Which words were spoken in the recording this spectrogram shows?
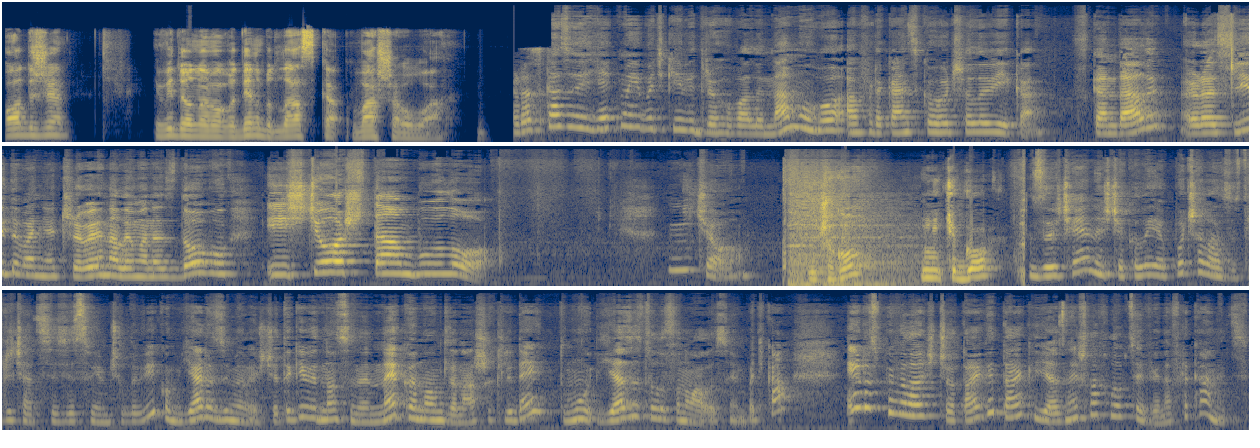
Отже, відео номер один, будь ласка, ваша увага. Розказую, як мої батьки відреагували на мого африканського чоловіка. Скандали, розслідування, чи вигнали мене з дому, і що ж там було? Нічого. Нічого? Нічого. Звичайно, що коли я почала зустрічатися зі своїм чоловіком, я розуміла, що такі відносини не канон для наших людей, тому я зателефонувала своїм батькам і розповіла, що так і так я знайшла хлопця, він африканець.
